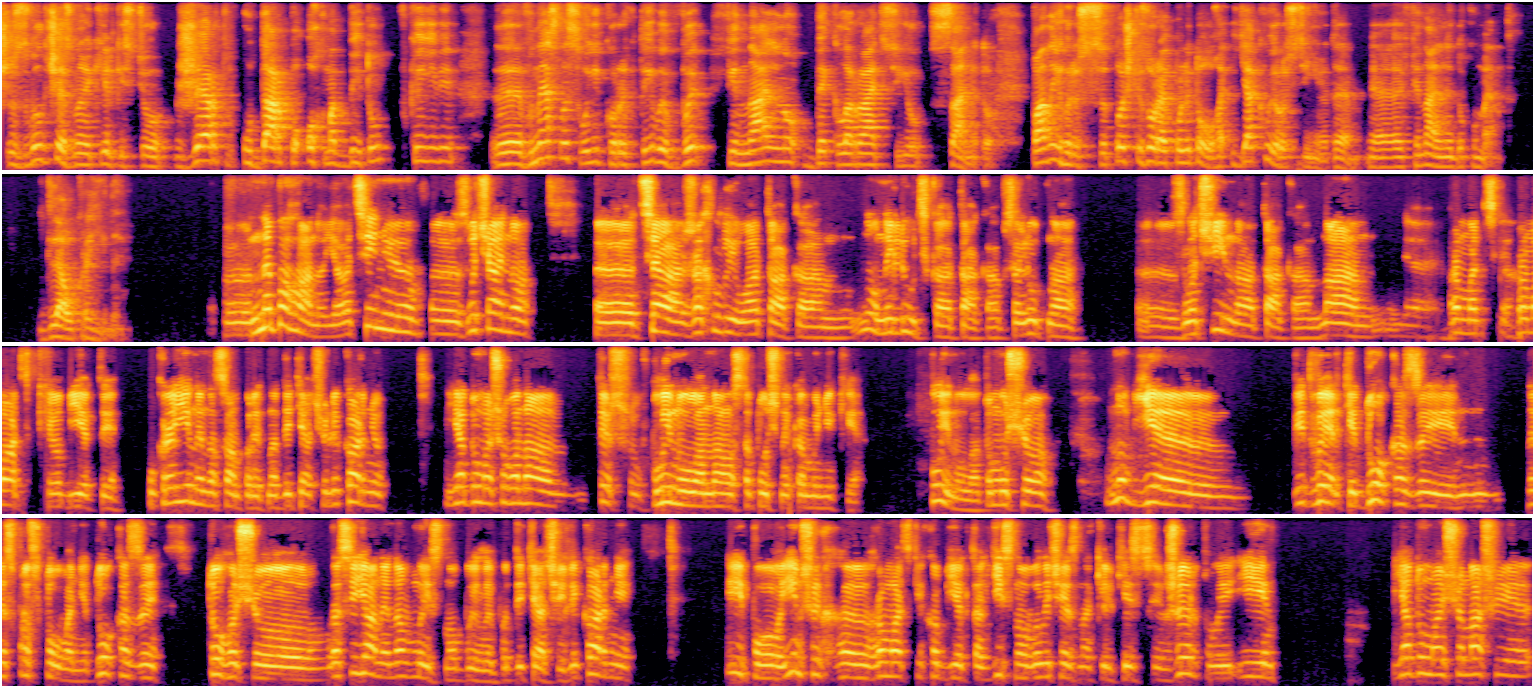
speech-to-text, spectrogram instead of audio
з, величезною кількістю жертв, удар по Охмаддиту в Києві е, внесли свої корективи в фінальну декларацію саміту. Пане Ігорю, з точки зору як політолога, як ви розцінюєте е, фінальний документ для України? Е, Непогано я оцінюю. Е, Звичайно, е, ця жахлива атака, ну не людська атака, абсолютно е, злочинна атака на е, громадські, громадські об'єкти України, насамперед на дитячу лікарню. Я думаю, що вона теж вплинула на остаточне комюніке. Вплинула, тому що ну, є відверті докази, неспростовані докази того, що росіяни навмисно били по дитячій лікарні і по інших е, громадських об'єктах. Дійсно величезна кількість жертв. І я думаю, що наші е,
